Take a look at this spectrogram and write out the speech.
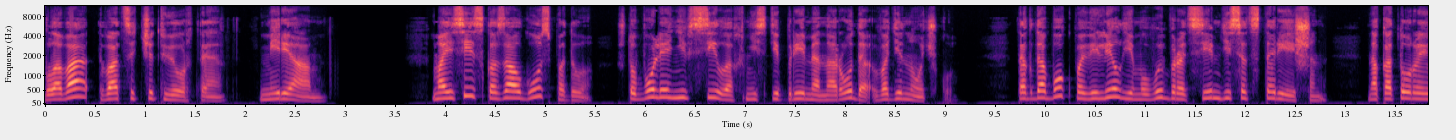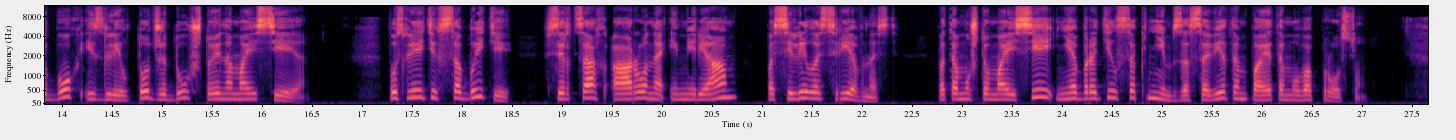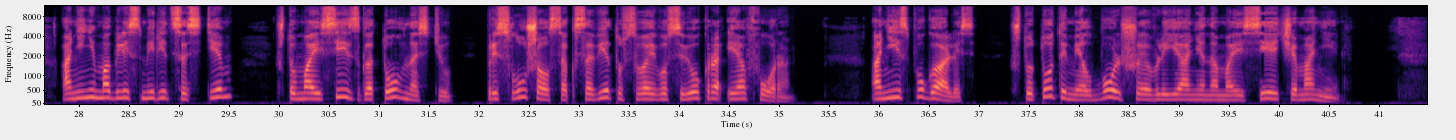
Глава 24. Мириам. Моисей сказал Господу, что более не в силах нести бремя народа в одиночку. Тогда Бог повелел ему выбрать семьдесят старейшин, на которые Бог излил тот же дух, что и на Моисея. После этих событий в сердцах Аарона и Мириам поселилась ревность, потому что Моисей не обратился к ним за советом по этому вопросу. Они не могли смириться с тем, что Моисей с готовностью прислушался к совету своего свекра Иофора. Они испугались, что тот имел большее влияние на Моисея, чем они.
